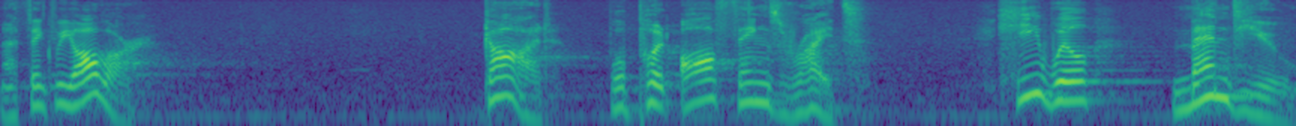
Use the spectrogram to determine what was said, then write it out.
And I think we all are. God will put all things right. He will mend you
